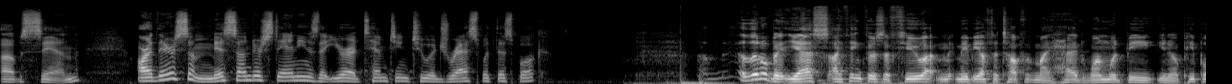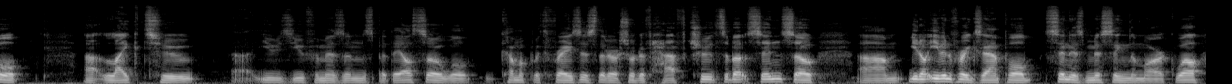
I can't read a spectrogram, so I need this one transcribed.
of sin. Are there some misunderstandings that you're attempting to address with this book? A little bit, yes. I think there's a few. Uh, maybe off the top of my head, one would be, you know, people uh, like to uh, use euphemisms, but they also will come up with phrases that are sort of half truths about sin. So, um, you know, even for example, sin is missing the mark. Well,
